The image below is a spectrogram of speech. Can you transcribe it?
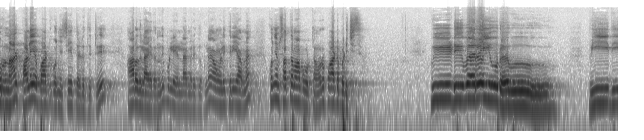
ஒரு நாள் பழைய பாட்டு கொஞ்சம் சேர்த்து எடுத்துட்டு ஆறுதலாக இருந்து பிள்ளை எல்லாம் இருக்கக்குள்ளே அவங்களுக்கு தெரியாமல் கொஞ்சம் சத்தமாக போட்டான் ஒரு பாட்டு படிச்சுது. வீடு வரை உறவு வீதி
